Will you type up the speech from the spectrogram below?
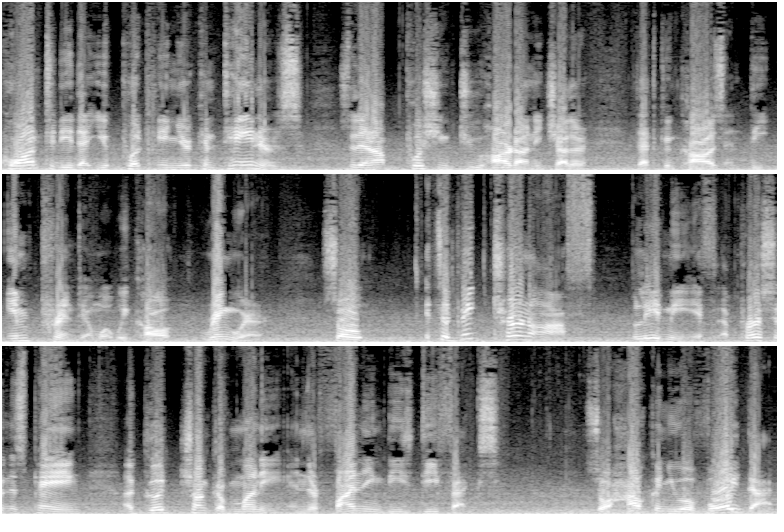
quantity that you put in your containers so they're not pushing too hard on each other that can cause the imprint and what we call ring wear. So it's a big turn off, believe me, if a person is paying a good chunk of money and they're finding these defects. So, how can you avoid that?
